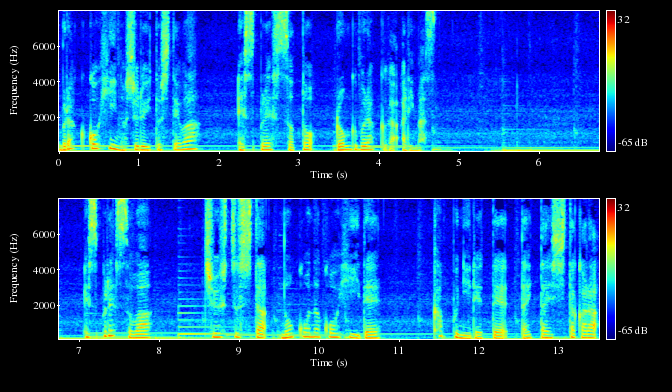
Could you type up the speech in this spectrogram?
ブラックコーヒーの種類としてはエスプレッソとロングブラックがあります。エスプレッソは抽出した濃厚なコーヒーでカップに入れてだいたい下から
